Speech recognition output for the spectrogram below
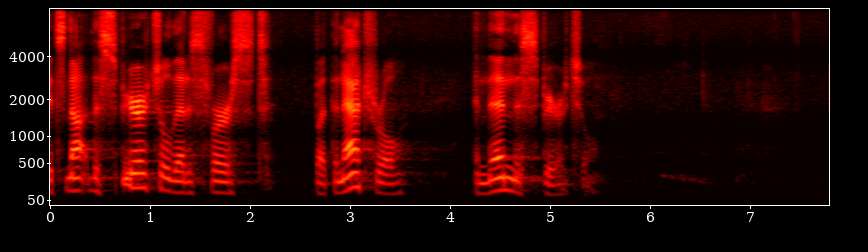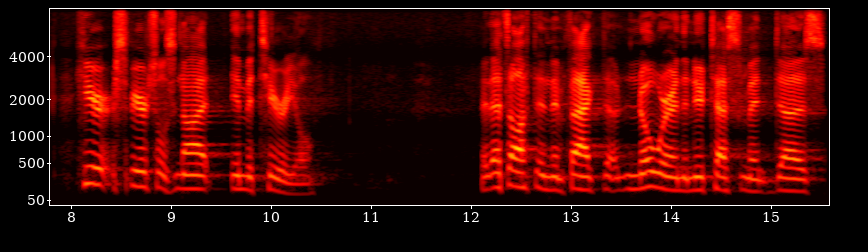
It's not the spiritual that is first, but the natural, and then the spiritual. Here, spiritual is not immaterial. That's often, in fact, uh, nowhere in the New Testament does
